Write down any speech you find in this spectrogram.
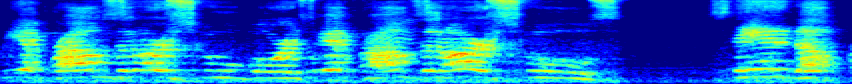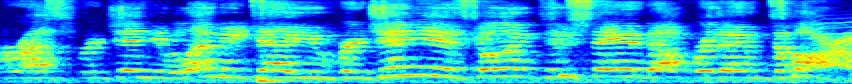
We have problems in our school boards. We have problems in our schools. Stand up for us, Virginia. Well, let me tell you, Virginia is going to stand up for them tomorrow.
